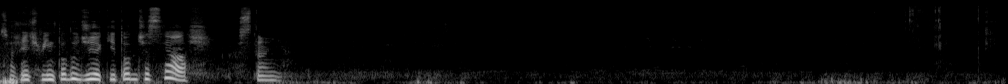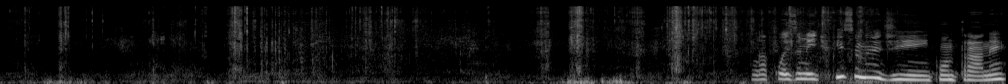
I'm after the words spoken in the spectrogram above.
Se a gente vir todo dia aqui, todo dia você acha castanha. Uma coisa meio difícil, né, de encontrar, né?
